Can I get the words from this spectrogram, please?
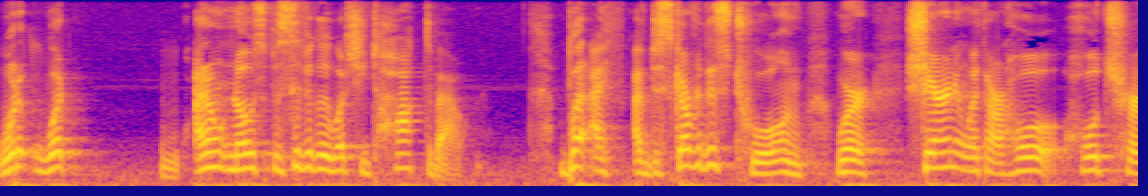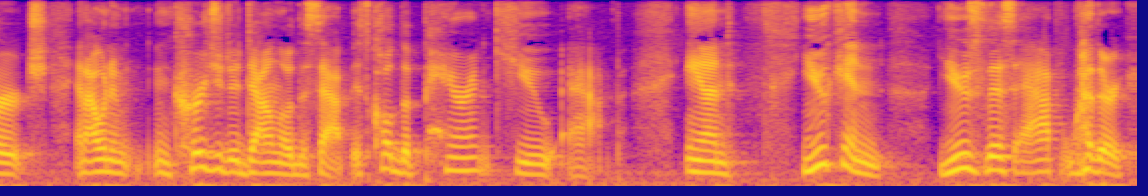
what what I don't know specifically what she talked about. But I've, I've, discovered this tool and we're sharing it with our whole, whole church. And I would encourage you to download this app. It's called the Parent Cue app. And you can use this app whether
